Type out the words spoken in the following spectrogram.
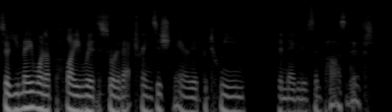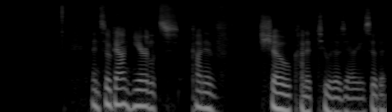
so you may want to play with sort of that transition area between the negatives and positives. And so down here, let's kind of show kind of two of those areas. So the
